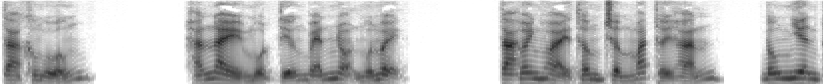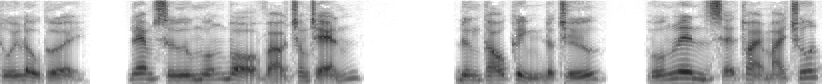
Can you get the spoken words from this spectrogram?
ta không uống. Hắn này một tiếng bén nhọn muốn mệnh. Tạ hoanh hoài thâm trầm mắt thấy hắn, đông nhiên túi đầu cười, đem sứ muỗng bỏ vào trong chén. Đừng tháo kỉnh được chứ, uống lên sẽ thoải mái chút.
